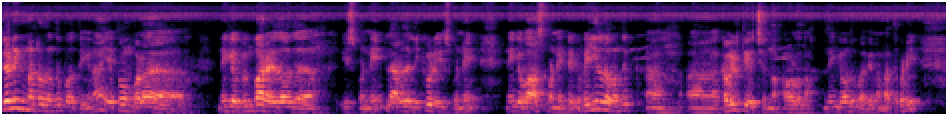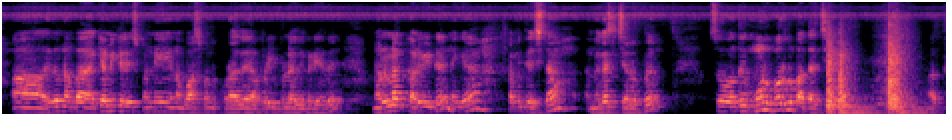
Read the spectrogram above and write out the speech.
க்ளீனிங் பண்ணுறது வந்து பார்த்தீங்கன்னா எப்பவும் போல் நீங்கள் விம்பார் ஏதாவது யூஸ் பண்ணி இல்லை அதாவது லிக்விட் யூஸ் பண்ணி நீங்கள் வாஷ் பண்ணிவிட்டு வெயிலில் வந்து கவிழ்த்தி வச்சிடணும் அவ்வளோதான் நீங்கள் வந்து பார்த்தீங்கன்னா மற்றபடி இது நம்ம கெமிக்கல் யூஸ் பண்ணி நம்ம வாஷ் பண்ணக்கூடாது அப்படி இப்படிலாம் எதுவும் கிடையாது. நல்லா கழுவிட்டு நீங்கள் கவிழ்த்தி வச்சுட்டா மிக சிறப்பு. ஸோ வந்து மூணு பொருள் பார்த்தாச்சு. அத்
